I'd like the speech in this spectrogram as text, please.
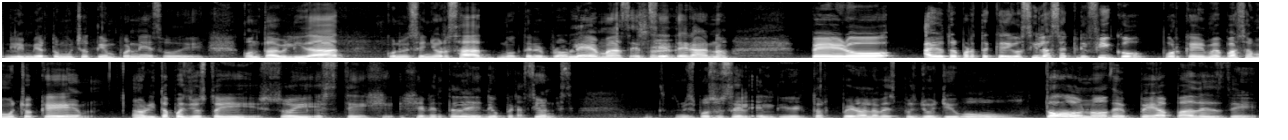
le invierto mucho tiempo en eso de contabilidad, con el señor SAT no tener problemas, etcétera, ¿no? Pero hay otra parte que digo, sí la sacrifico, porque a mí me pasa mucho que ahorita pues yo estoy, soy este, gerente de, de operaciones mi esposo es el, director, pero a la vez pues yo llevo todo, ¿no? De pe a pa desde,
